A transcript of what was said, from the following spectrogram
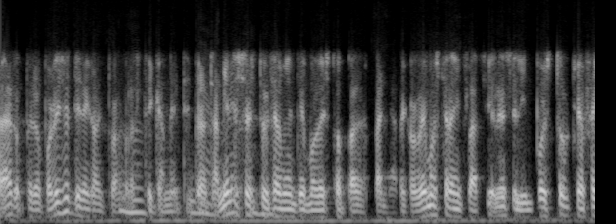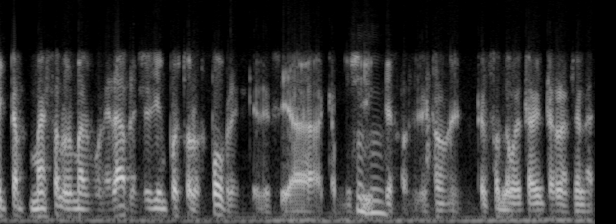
Claro, pero por eso tiene que actuar drásticamente. Pero también es especialmente modesto para España. Recordemos que la inflación es el impuesto que afecta más a los más vulnerables, es el impuesto a los pobres, que decía Camusi, director del Fondo Monetario Internacional.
